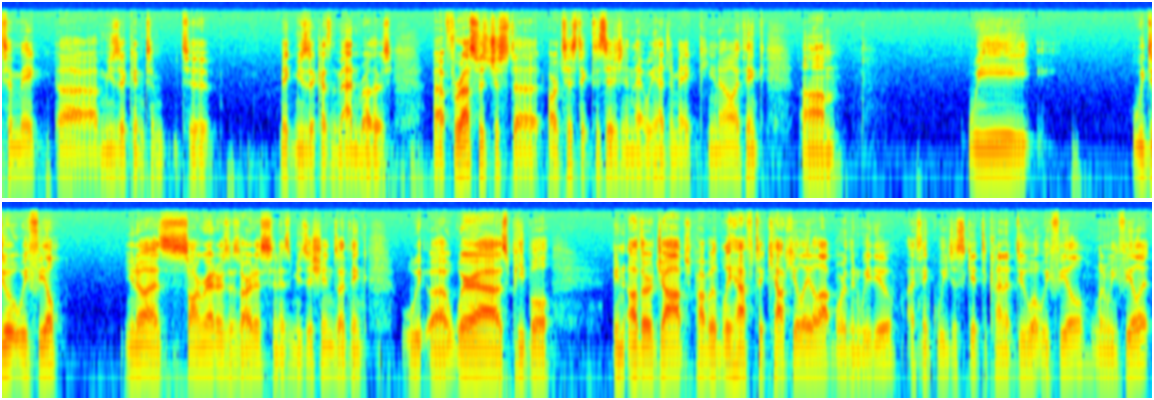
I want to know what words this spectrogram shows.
to make uh, music and to to make music as the Madden Brothers, uh, for us was just a artistic decision that we had to make. You know, I think um, we we do what we feel. You know, as songwriters, as artists, and as musicians, I think we uh, whereas people in other jobs probably have to calculate a lot more than we do. I think we just get to kind of do what we feel when we feel it.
